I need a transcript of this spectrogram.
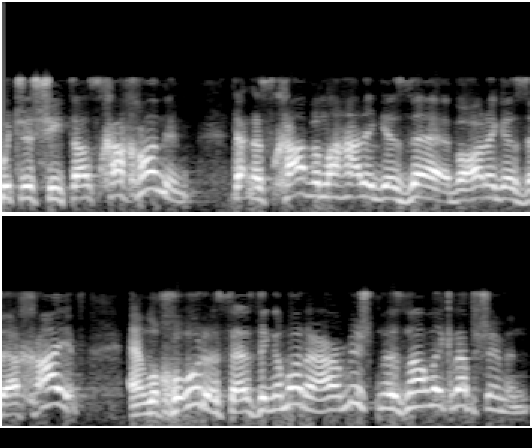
which is Shitas Chachamim. That Neschavim Lahari Gezeh, Vahari Gezeh Chayiv. And Luchura says the Gemara, our Mishnah is not like Rab Shimon.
